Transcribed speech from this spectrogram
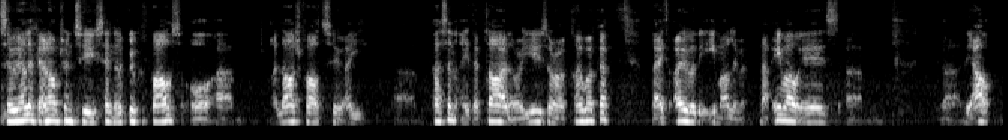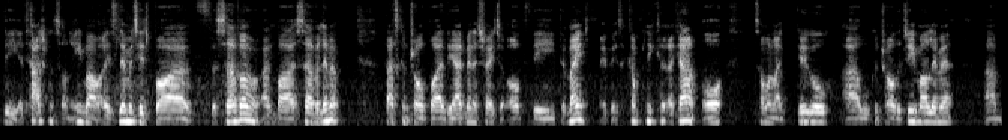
so we're going to look at an option to send a group of files or um, a large file to a uh, person, either a client or a user or a coworker, that is over the email limit. Now, email is um, uh, the out the attachments on email is limited by the server and by a server limit. That's controlled by the administrator of the domain, if it's a company account, or someone like Google uh, will control the Gmail limit. Um,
